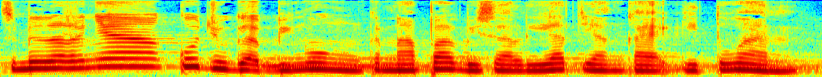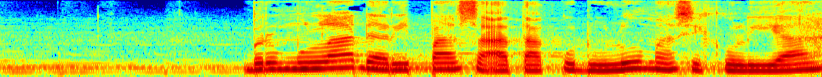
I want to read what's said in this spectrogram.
Sebenarnya aku juga bingung kenapa bisa lihat yang kayak gituan. Bermula dari pas saat aku dulu masih kuliah,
